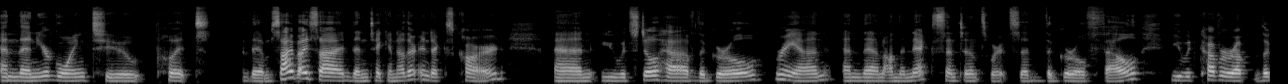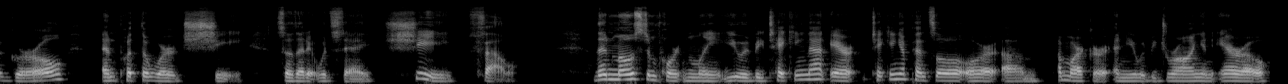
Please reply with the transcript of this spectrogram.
and then you're going to put them side by side, then take another index card, and you would still have the girl ran. And then on the next sentence where it said the girl fell, you would cover up the girl and put the word she so that it would say she fell then most importantly, you would be taking that air, taking a pencil or um, a marker, and you would be drawing an arrow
